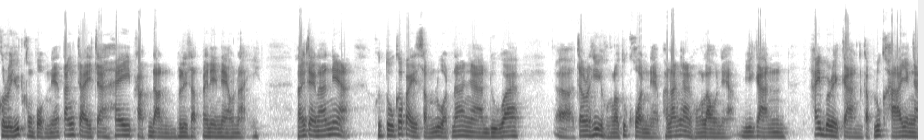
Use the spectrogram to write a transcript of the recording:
กลยุทธ์ของผมเนี่ยตั้งใจจะให้ผลักดันบริษัทไปในแนวไหน หลังจากนั้นเนี่ยคุณตูก็ไปสำรวจหน้างานดูว่าเจ้าหน้าที่ของเราทุกคนเนี่ยพนักงานของเราเนี่ยมีการ ให้บริการกับลูกค้ายังไง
